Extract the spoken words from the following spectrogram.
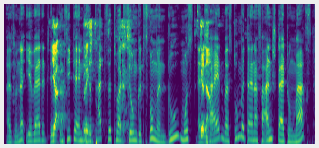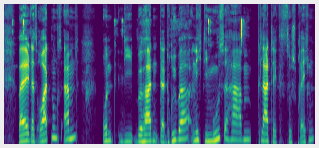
Also, ne, ihr werdet im ja, Prinzip ja in diese Pattsituation gezwungen. Du musst genau. entscheiden, genau. was du mit deiner Veranstaltung machst, weil das Ordnungsamt und die Behörden darüber nicht die Muße haben, Klartext zu sprechen.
